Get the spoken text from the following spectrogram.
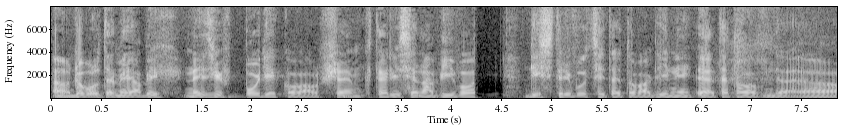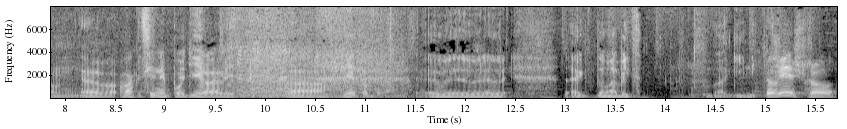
Eh, Dovolte mi, abych nejdřív poděkoval všem, kteří se na vývoj distribuci této, vagíny, eh, této eh, eh, vakcíny podíleli. Eh, je to, Dobre, dobre, dobre. Tak to má byť vagíny. To vieš, to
